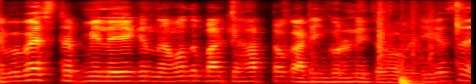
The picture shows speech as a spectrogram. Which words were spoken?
এভাবে স্টেপ মিলিয়ে কিন্তু আমাদের বাকি হাতটাও কাটিং করে নিতে হবে ঠিক আছে?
